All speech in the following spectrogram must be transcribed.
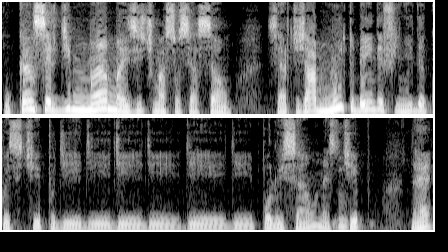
O câncer de mama existe uma associação, certo? Já muito bem definida com esse tipo de, de, de, de, de, de poluição, nesse hum. tipo. Né?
